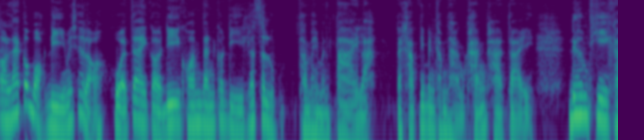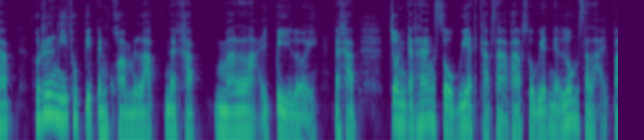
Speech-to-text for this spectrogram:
ตอนแรกก็บอกดีไม่ใช่เหรอ หัวใจก็ดีความดันก็ดีแล้วสรุปทำไมมันตายล่ะนะครับ นี่เป็นคำถามค้างคาใจ เดิมทีครับ เรื่องนี้ถูกปิดเป็นความลับนะครับ มาหลายปีเลยนะครับจนกระทั่งโซเวียตครับสหภาพโซเวียตเนี่ยล่มสลายไป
